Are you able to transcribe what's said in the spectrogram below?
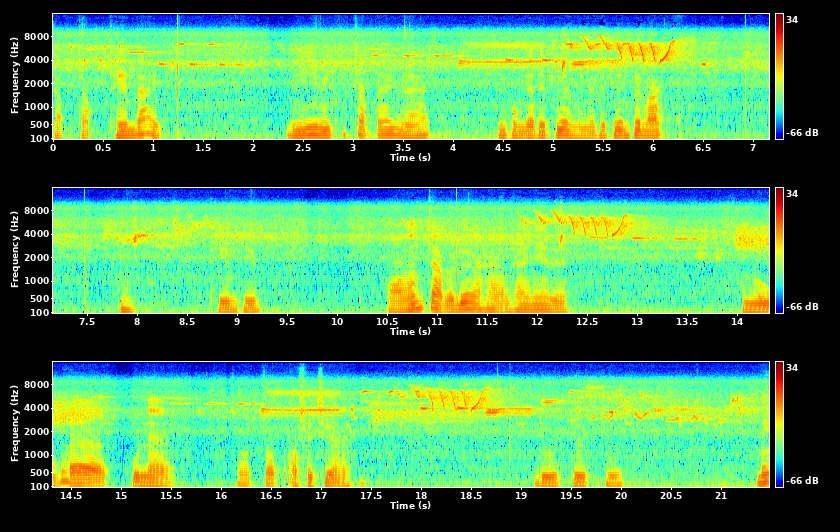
จับจับเทมได้ นี่มีจับได้อยู่นะนี่ผมอยากได้เพื่อนผมอยากได้เพื่อนเพื่อนรัก เทมเทมอ๋อต้องจับแล้วเรื่องอาหารให้แน่เลย ผมรู้ว่าคุณน่ะชอบชอบเอาใส่เชือกอะดูดูดูไม่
